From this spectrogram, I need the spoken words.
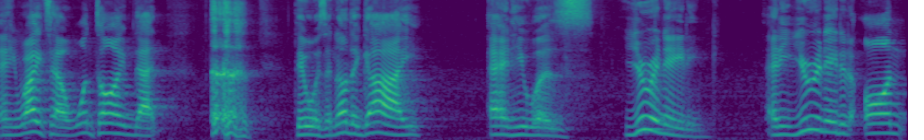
And he writes how one time that there was another guy and he was urinating. And he urinated on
